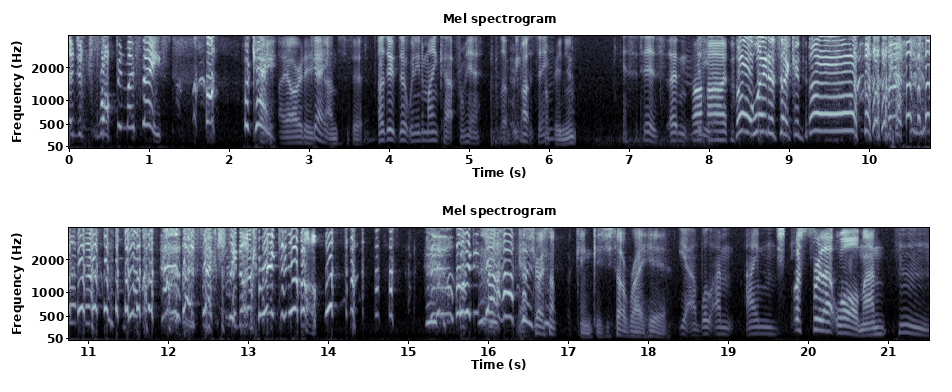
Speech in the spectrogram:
Did a just drop in my face? Okay. I already Okay. answered it. Oh, dude, look, we need a minecart from here. Look, reach the That's thing. convenient. Yes, it is. Um, Uh, oh, wait a second! Oh! that's actually not correct at all. Why did that happen? yeah, sure it's not fucking because you're sort of right here. Yeah, well, I'm, I'm. Just bust through that wall, man. Hmm.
